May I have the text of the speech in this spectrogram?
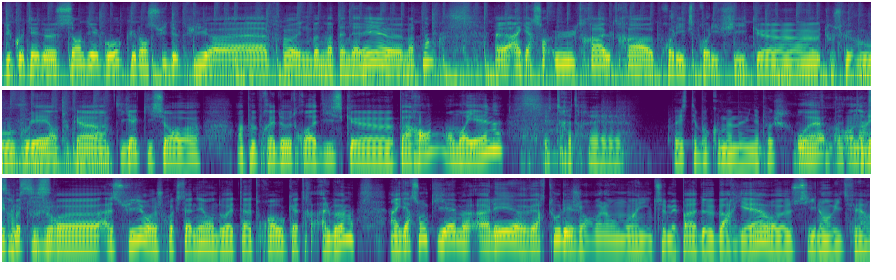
du côté de San Diego, que l'on suit depuis une bonne vingtaine d'années maintenant. un garçon ultra, ultra prolixe, prolifique, tout ce que vous voulez. En tout cas, un petit gars qui sort à peu près 2-3 disques par an en moyenne. C'est très, très oui, c'était beaucoup même à une époque. ouais, on n'arrive pas toujours euh, à suivre. Je crois que cette année, on doit être à 3 ou 4 albums. Un garçon qui aime aller euh, vers tous les genres. Voilà, au moins, il ne se met pas de barrière. Euh, s'il a envie de faire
